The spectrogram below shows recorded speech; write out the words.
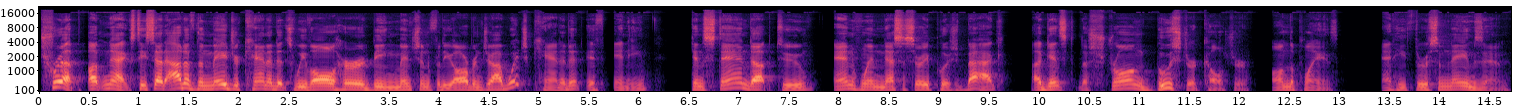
Trip up next. He said, out of the major candidates we've all heard being mentioned for the Auburn job, which candidate, if any, can stand up to and, when necessary, push back against the strong booster culture on the plains? And he threw some names in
